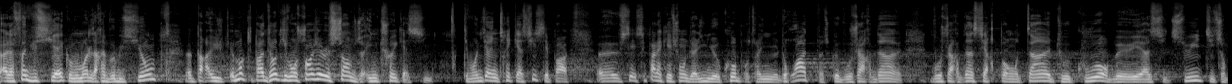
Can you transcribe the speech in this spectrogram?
à la fin du siècle, au moment de la Révolution, euh, par, par des gens qui vont changer le sens de intricacy, qui vont dire intricacy, c'est pas, euh, c'est, pas la question de la ligne courbe contre la ligne droite, parce que vos jardins, vos jardins serpentins, tout courbes et ainsi de suite, ils sont,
